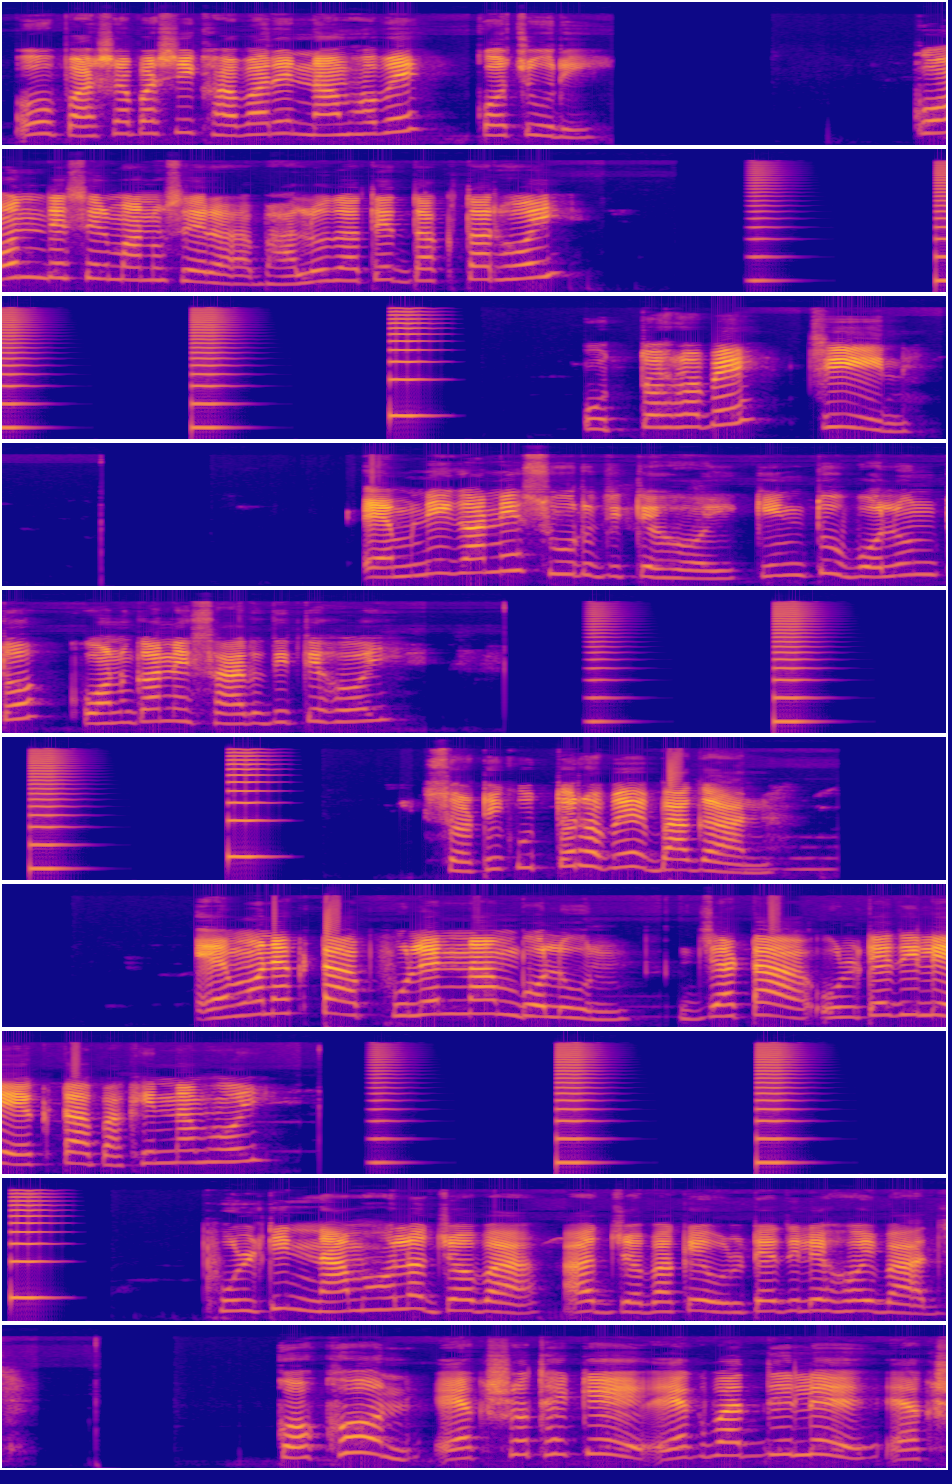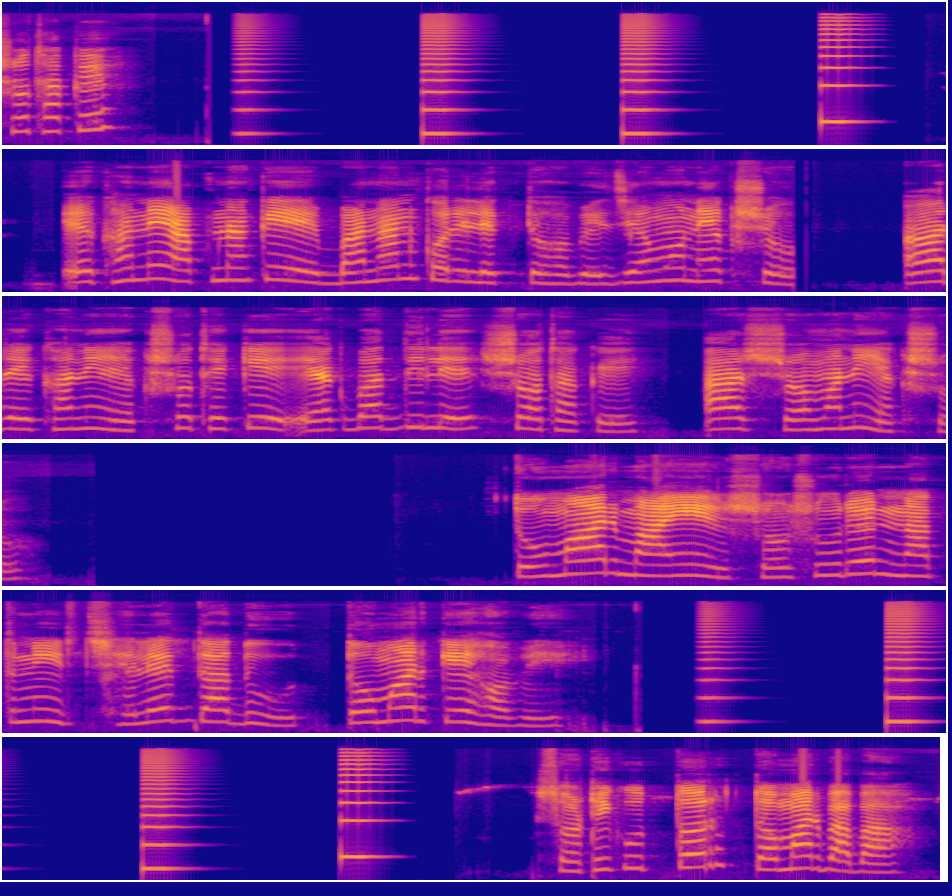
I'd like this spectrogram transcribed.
ও পাশাপাশি খাবারের নাম হবে কচুরি। কোন দেশের মানুষেরা ভালো দাঁতের ডাক্তার হয়? উত্তর হবে চীন। এমনি গানে সুর দিতে হয়, কিন্তু বলুন তো কোন গানে সার দিতে হয়? সঠিক উত্তর হবে বাগান। এমন একটা ফুলের নাম বলুন, যেটা উল্টে দিলে একটা পাখির নাম হয়। ফুলটির নাম হলো জবা, আর জবাকে উল্টে দিলে হয় বাজ। কখন একশো থেকে একবার দিলে একশো থাকে? এখানে আপনাকে বানান করে লিখতে হবে, যেমন একশো। আর এখানে একশো থেকে এক বাদ দিলে শ থাকে, আর শ মানে একশো। তোমার মায়ের শ্বশুরের নাতনির ছেলের দাদু, তোমার কে হবে? সঠিক উত্তর, তোমার বাবা।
